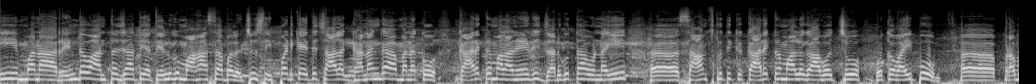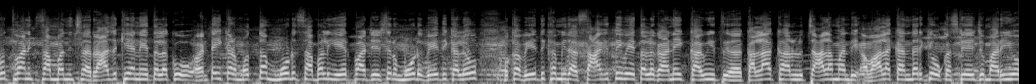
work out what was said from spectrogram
ఈ మన రెండవ అంతర్జాతీయ తెలుగు మహాసభలు చూసి ఇప్పటికైతే చాలా ఘనంగా మనకు కార్యక్రమాలు అనేవి జరుగుతూ ఉన్నాయి. సాంస్కృతిక కార్యక్రమాలు కావచ్చు ఒకవైపు ప్రభుత్వానికి సంబంధించిన రాజకీయ నేతలకు అంటే ఇక్కడ మొత్తం మూడు సభలు ఏర్పాటు చేశారు మూడు వేదికలు. ఒక వేదిక మీద సాహితీవేత్తలు కానీ కవి కళాకారులు చాలామంది వాళ్ళకందరికీ ఒక స్టేజ్ మరియు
